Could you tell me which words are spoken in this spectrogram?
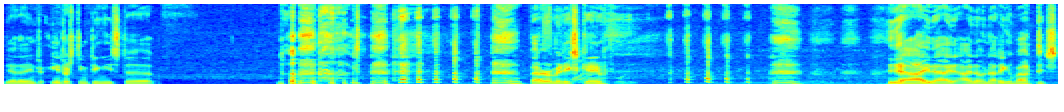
yeah, the inter interesting thing is the paramedics game. yeah, I, I, I know nothing about this.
